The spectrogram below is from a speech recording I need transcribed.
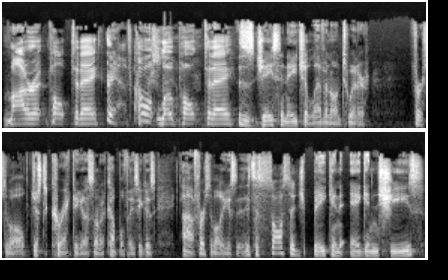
moderate pulp today. Yeah, of course. I want low pulp today. This is Jason H11 on Twitter first of all, just correcting us on a couple things. He goes, uh, first of all, he goes, it's a sausage, bacon, egg, and cheese.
